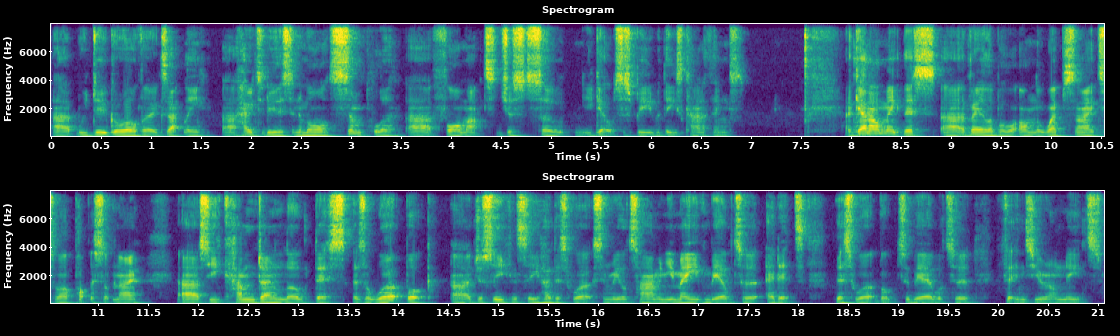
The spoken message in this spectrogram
Uh, we do go over exactly uh, how to do this in a more simpler uh, format, just so you get up to speed with these kind of things. Again, I'll make this uh, available on the website, so I'll pop this up now. Uh, so you can download this as a workbook, uh, just so you can see how this works in real time, and you may even be able to edit this workbook to be able to fit into your own needs.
